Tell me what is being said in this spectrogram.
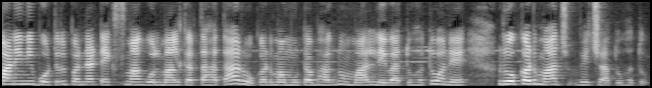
પાણીની બોટલ પરના ટેક્સમાં ગોલમાલ કરતા હતા. રોકડમાં મોટાભાગનો માલ લેવાતો હતો અને રોકડમાં જ વેચાતો હતો.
